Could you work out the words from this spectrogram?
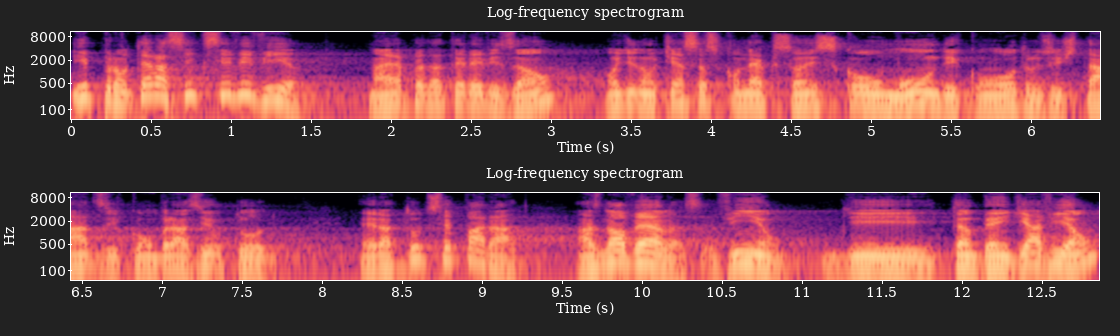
E pronto, era assim que se vivia. Na época da televisão, onde não tinha essas conexões com o mundo e com outros estados e com o Brasil todo. Era tudo separado. As novelas vinham de também de avião.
